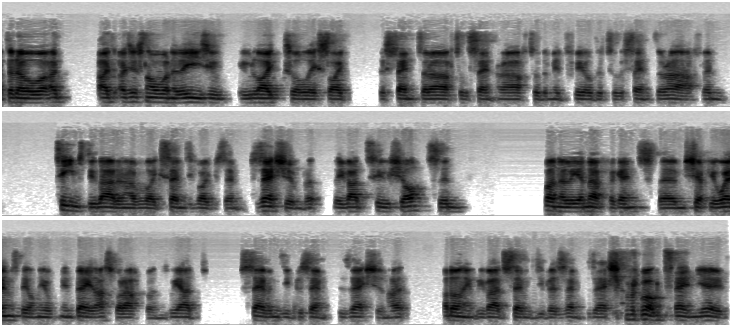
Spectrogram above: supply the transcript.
I don't know. I, I, I just know one of these who, who likes all this, like the centre half to the centre half to the midfielder to the centre half, and teams do that and have like 75% possession, but they've had two shots. And funnily enough, against um, Sheffield Wednesday on the opening day, that's what happened. We had 70% possession. I, I don't think we've had 70% possession for about 10 years.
